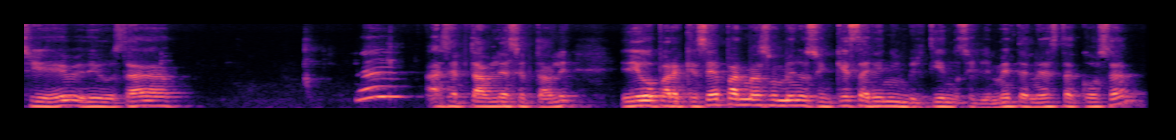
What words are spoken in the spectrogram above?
Sí, digo, está eh, aceptable, aceptable. Y digo, para que sepan más o menos en qué estarían invirtiendo si le meten a esta cosa,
